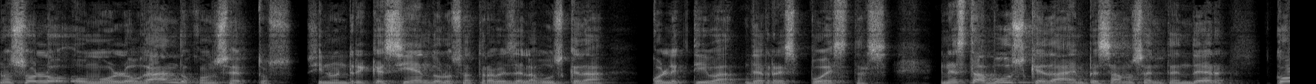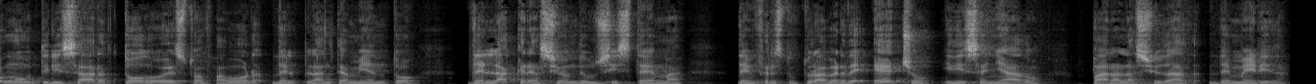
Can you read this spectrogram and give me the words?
no solo homologando conceptos, sino enriqueciéndolos a través de la búsqueda colectiva de respuestas. En esta búsqueda empezamos a entender cómo utilizar todo esto a favor del planteamiento de la creación de un sistema de infraestructura verde hecho y diseñado para la ciudad de Mérida.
